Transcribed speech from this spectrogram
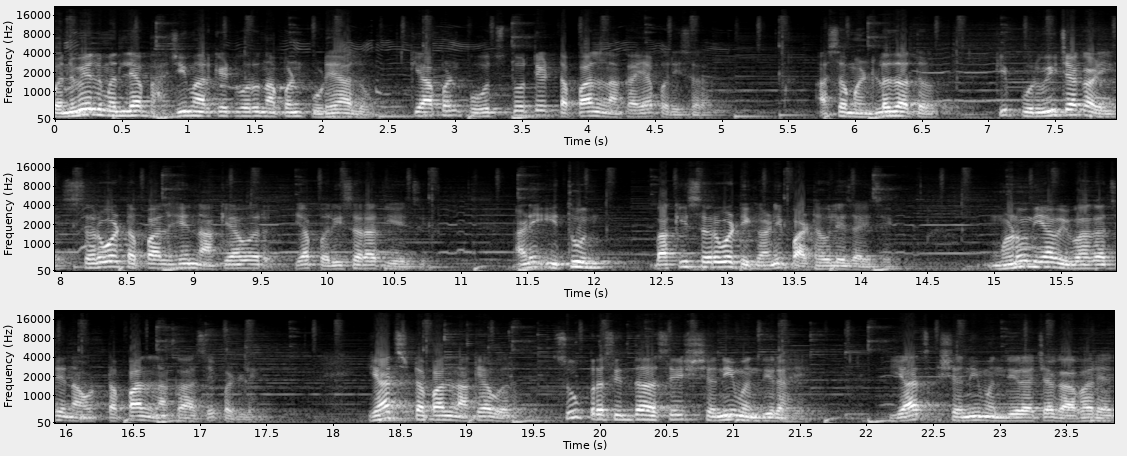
पनवेलमधल्या भाजी मार्केटवरून आपण पुढे आलो की आपण पोहोचतो ते टपाल नाका या परिसरात. असं म्हटलं जातं की पूर्वीच्या काळी सर्व टपाल हे नाक्यावर या परिसरात यायचे आणि इथून बाकी सर्व ठिकाणी पाठवले जायचे. म्हणून या विभागाचे नाव टपाल नाका असे पडले. ह्याच टपाल नाक्यावर सुप्रसिद्ध असे शनी मंदिर आहे. याच शनी मंदिराच्या गाभाऱ्यात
